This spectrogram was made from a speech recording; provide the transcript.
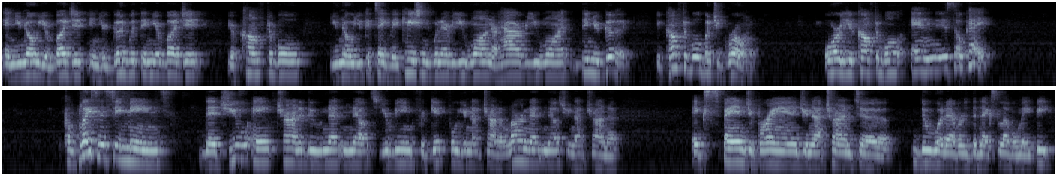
and you know your budget and you're good within your budget, you're comfortable, you know you can take vacations whenever you want or however you want, then you're good. You're comfortable, but you're growing. Or you're comfortable and it's okay. Complacency means that you ain't trying to do nothing else. You're being forgetful. You're not trying to learn nothing else. You're not trying to expand your brand. You're not trying to do whatever the next level may be.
